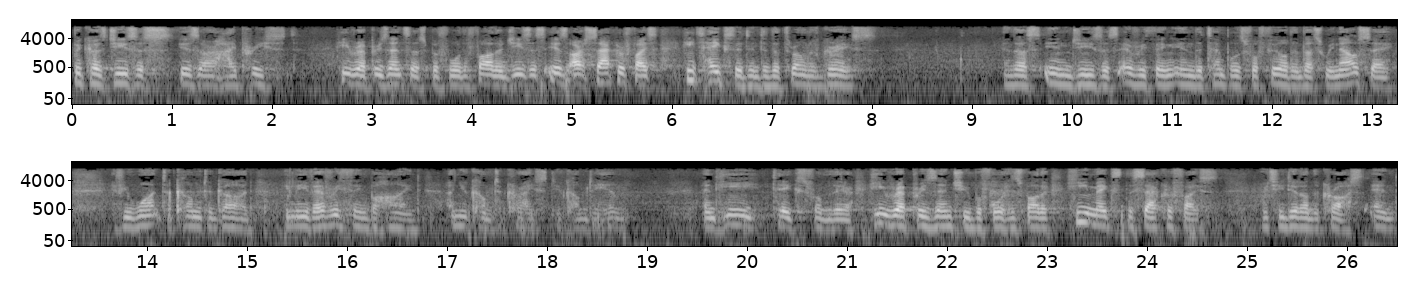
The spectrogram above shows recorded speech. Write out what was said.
Because Jesus is our high priest. He represents us before the Father. Jesus is our sacrifice. He takes it into the throne of grace. And thus, in Jesus, everything in the temple is fulfilled. And thus, we now say, if you want to come to God, you leave everything behind and you come to Christ. You come to Him and he takes from there. He represents you before his Father. He makes the sacrifice which he did on the cross. And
